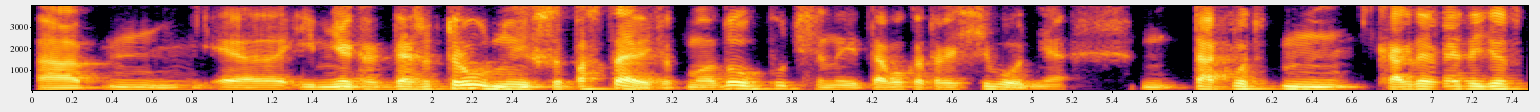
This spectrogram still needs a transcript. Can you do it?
А, э, и мне как даже трудно их сопоставить, вот молодого Путина и того, который сегодня. Так вот, когда это идет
